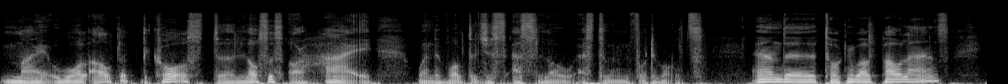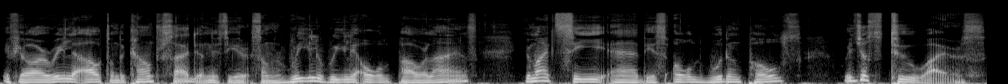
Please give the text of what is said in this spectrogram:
my wall outlet because the losses are high when the voltage is as low as 240 volts. And uh, talking about power lines, if you are really out on the countryside and you see some really really old power lines, you might see uh, these old wooden poles with just two wires.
